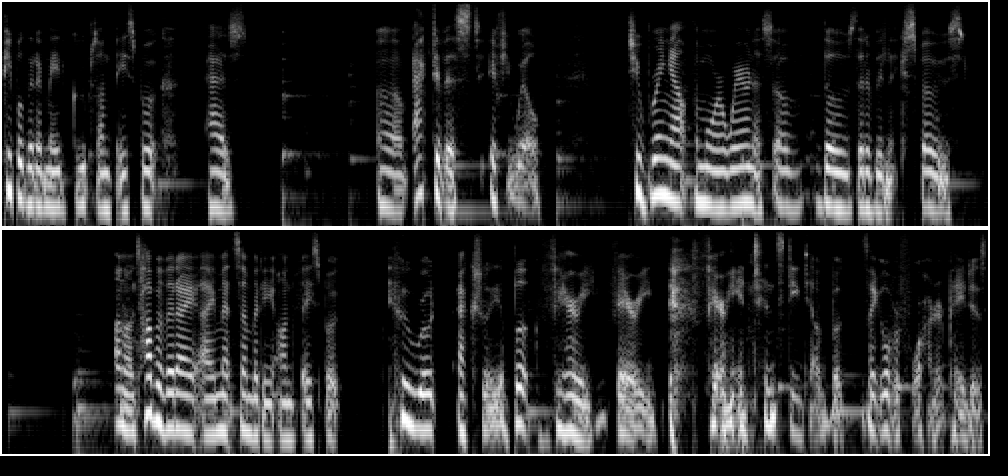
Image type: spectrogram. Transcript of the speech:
people that have made groups on Facebook as uh, activists, if you will, to bring out the more awareness of those that have been exposed. And on top of it, I, I met somebody on Facebook who wrote actually a book, very, very, very intense, detailed book. It's like over 400 pages.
